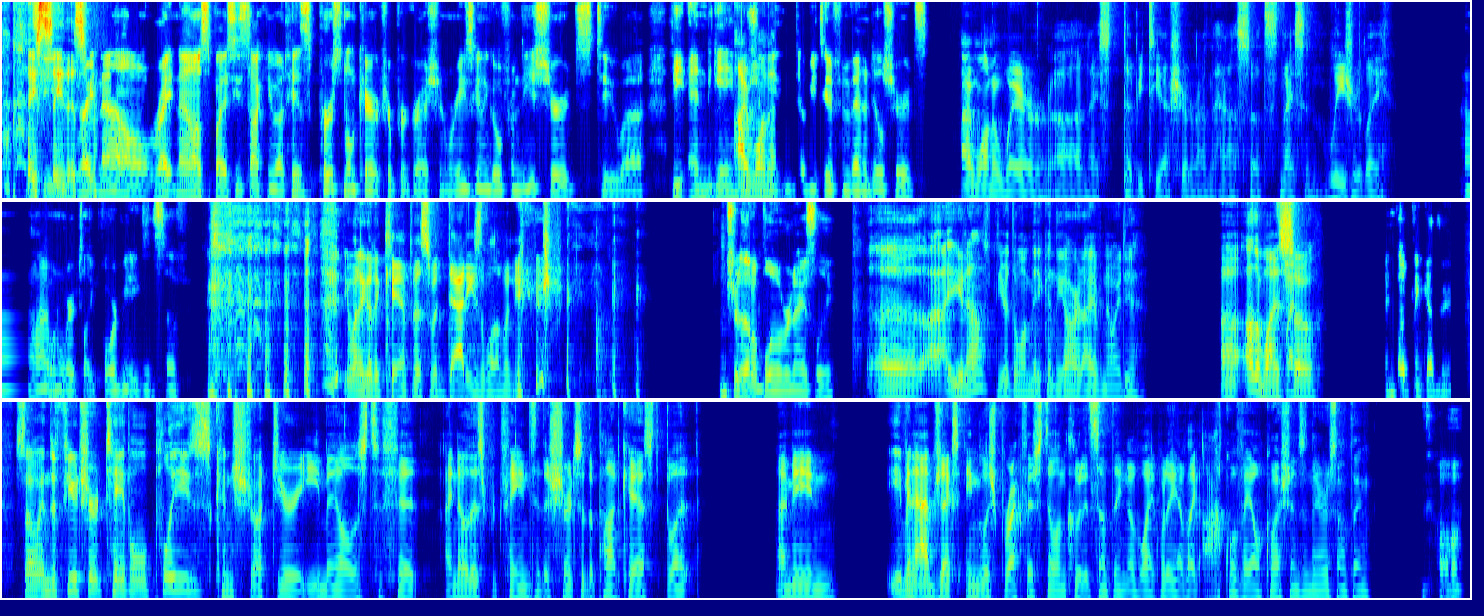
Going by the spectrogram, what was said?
I See, say this right now. Right now, Spicy's talking about his personal character progression, where he's going to go from these shirts to uh, the end game. I want to WTF and Vana'diel shirts. I want to wear uh, a nice WTF shirt around the house, so it's nice and leisurely. Uh, I want to wear it to like board meetings and stuff. you want to go to campus with Daddy's love on your shirt. I'm sure that'll blow over nicely. Uh, you know, you're the one making the art. I have no idea. Uh, otherwise, so put together. So in the future table, please construct your emails to fit. I know this pertains to the shirts of the podcast, but I mean, even Abject's English breakfast still included something of like, what do you have, like Aquavale questions in there or something? Oh,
